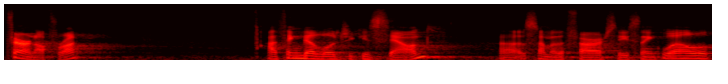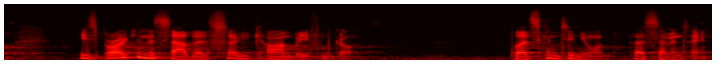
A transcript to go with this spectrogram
Fair enough, right? I think their logic is sound. Uh, some of the Pharisees think, well, he's broken the Sabbath, so he can't be from God. But let's continue on. Verse 17. And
